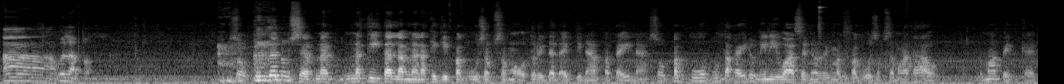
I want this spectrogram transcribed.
Ah, wala po. So, kung ganun sir, na, nakita lang na nakikipag-usap sa mga otoridad ay pinapatay na. So, pag pumupunta kayo doon, iniiwasan nyo rin magpag-usap sa mga tao. Lumapit kahit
